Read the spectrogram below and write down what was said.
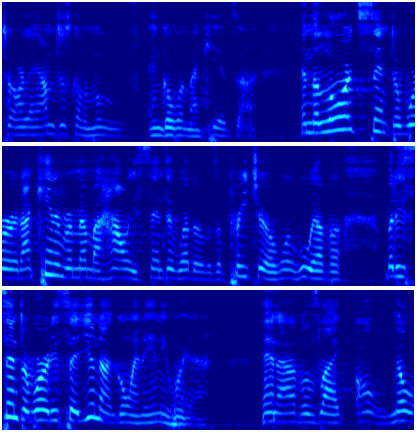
to Orlando. I'm just going to move and go where my kids are. And the Lord sent a word. I can't even remember how he sent it, whether it was a preacher or wh- whoever, but he sent a word. He said, You're not going anywhere. And I was like, Oh, no,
